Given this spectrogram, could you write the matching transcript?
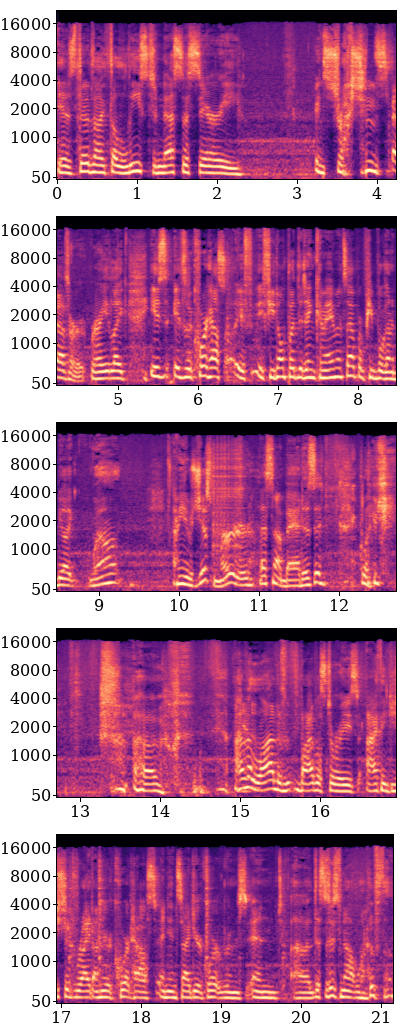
is they're like the least necessary instructions ever, right? Like, is is the courthouse if if you don't put the Ten Commandments up, are people going to be like, well, I mean, it was just murder. That's not bad, is it? Like, uh, I have a lot of Bible stories I think you should write on your courthouse and inside your courtrooms, and uh, this is not one of them.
